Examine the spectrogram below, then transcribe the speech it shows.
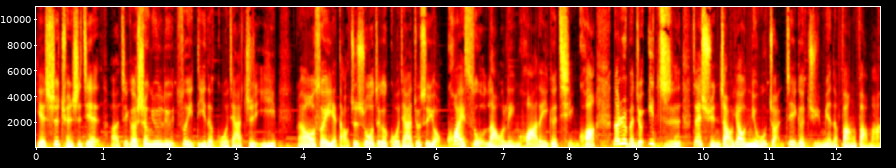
也是全世界呃这个生育率最低的国家之一，然后所以也导致说这个国家就是有快速老龄化的一个情况。那日本就一直在寻找要扭转这个局面的方法嘛，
